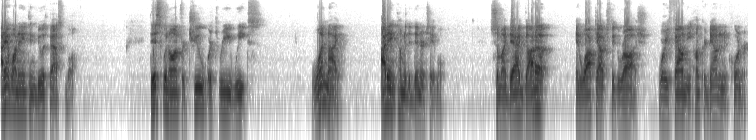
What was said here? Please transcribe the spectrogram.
I didn't want anything to do with basketball. This went on for two or three weeks. One night, I didn't come to the dinner table. So my dad got up and walked out to the garage, where he found me hunkered down in a corner.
